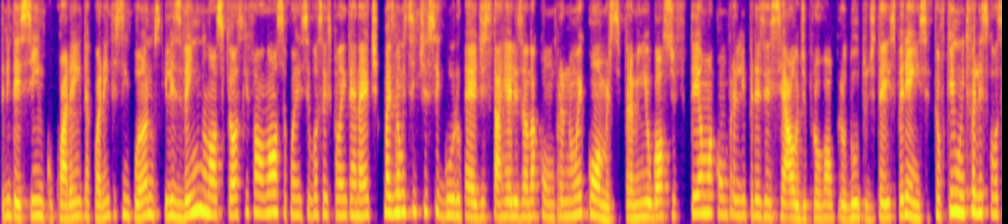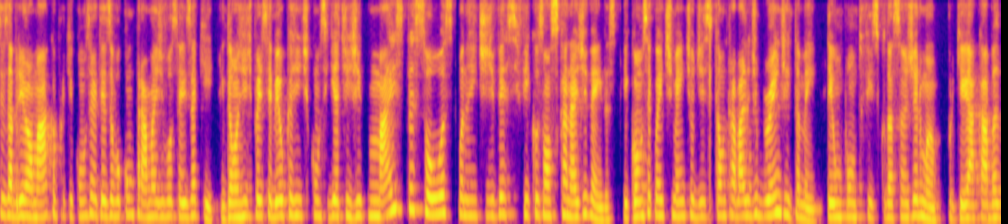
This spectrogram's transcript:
35, 40, 45 anos, eles vêm no nosso quiosque e falam: "Nossa, conheci vocês pela internet, mas não me senti seguro é, de estar realizando a compra no e-commerce. Para mim, eu gosto de ter uma compra ali presencial, de provar o produto, de ter experiência. Então, fiquei muito feliz que vocês abriram a marca, porque com certeza eu vou comprar mais de vocês aqui. Então, a gente percebeu que a gente conseguia atingir mais pessoas quando a gente diversifica os nossos canais de vendas. E, consequentemente, eu disse que é um trabalho de branding também, ter um ponto físico da Saint Germain, porque acaba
